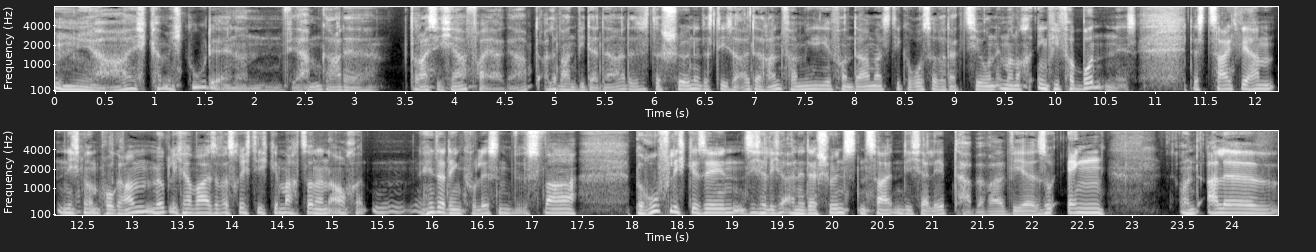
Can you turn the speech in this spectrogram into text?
Ja, ich kann mich gut erinnern. Wir haben gerade 30-Jahr-Feier gehabt. Alle waren wieder da. Das ist das Schöne, dass diese alte Randfamilie von damals, die große Redaktion, immer noch irgendwie verbunden ist. Das zeigt, wir haben nicht nur im Programm möglicherweise was richtig gemacht, sondern auch hinter den Kulissen. Es war beruflich gesehen sicherlich eine der schönsten Zeiten, die ich erlebt habe, weil wir so eng und alle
